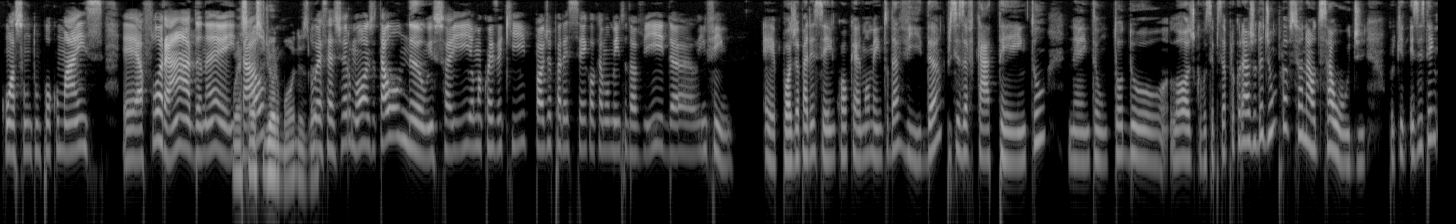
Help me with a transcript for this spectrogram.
com o assunto um pouco mais é, aflorado, né? E O tal. excesso de hormônios, O né? excesso de hormônios e tal, ou não. Isso aí é uma coisa que pode aparecer em qualquer momento da vida, enfim. É, pode aparecer em qualquer momento da vida, precisa ficar atento, né? Então, todo. Lógico, você precisa procurar a ajuda de um profissional de saúde, porque existem,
